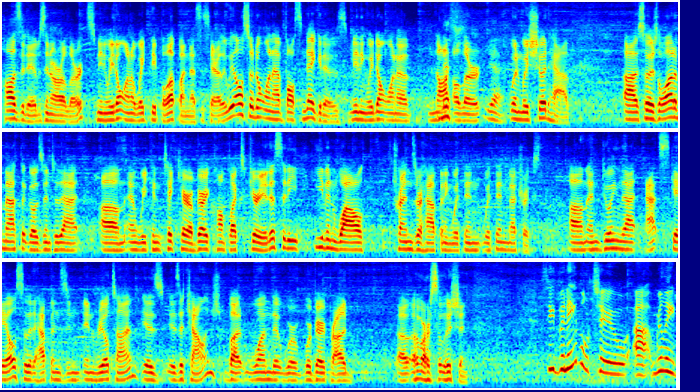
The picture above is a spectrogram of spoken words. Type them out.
positives in our alerts, meaning we don't want to wake people up unnecessarily. We also don't want to have false negatives, meaning we don't want to not Miss, alert yeah. when we should have. Uh, so there's a lot of math that goes into that, um, and we can take care of very complex periodicity, even while trends are happening within, within metrics. Um, and doing that at scale so that it happens in, in real time is, is a challenge, but one that we're, we're very proud uh, of our solution. So you've been able to uh, really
